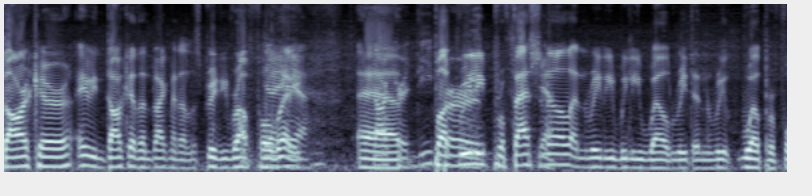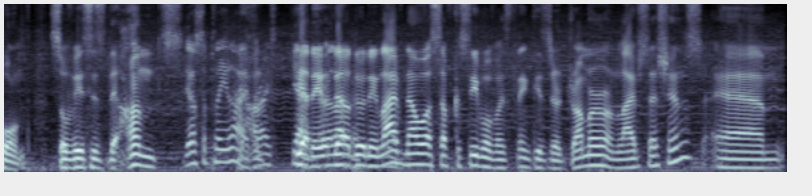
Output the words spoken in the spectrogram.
darker. I mean, darker than black metal is pretty rough Yeah, yeah, already. yeah. Uh, Darker, but really professional and really, really well written, re- well performed. So this is the Hunt. they also play live, right? Yeah, they, live. doing it live now. Asaf Kasimov, I think, is their drummer on live sessions. Um,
